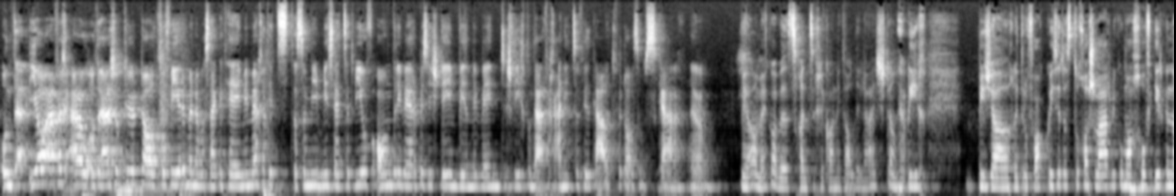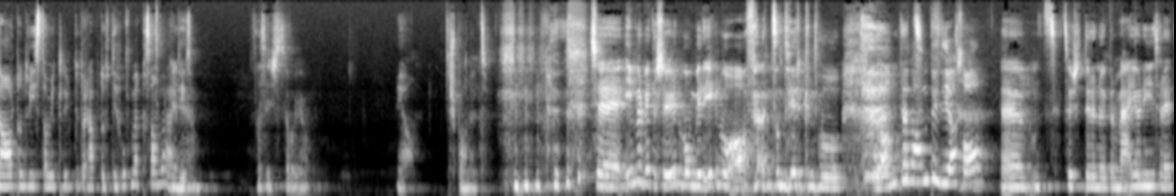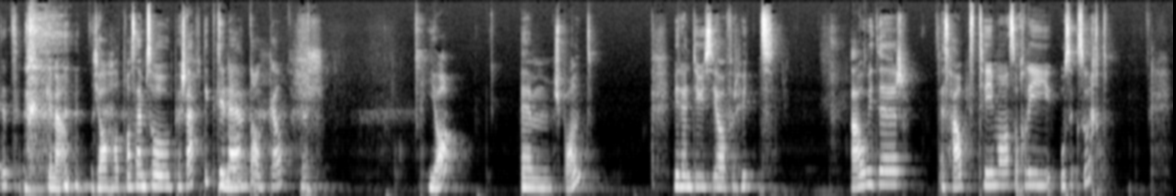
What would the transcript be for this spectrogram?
Und äh, ja, einfach auch, oder auch schon gehört halt von Firmen, die sagen, hey, wir machen jetzt, also wir, wir setzen wie auf andere Werbesysteme, weil wir wollen schlicht und einfach auch nicht so viel Geld für das ausgeben. Ja. Ja, mega, weil das können sich ja gar nicht alle leisten. Und Ja. gleich bist du ja auch ein bisschen darauf angewiesen, dass du kannst Werbung machen auf irgendeine Art und Weise, damit die Leute überhaupt auf dich aufmerksam werden. Genau. Das ist so, ja. Ja, spannend. Es ist äh, immer wieder schön, wo wir irgendwo anfangen und irgendwo landen. landet, ja voll. Ähm, und zwischendurch noch über Mayonnaise reden. Genau. Ja, halt, was einem so beschäftigt Genau. im Alltag, gell? Ja, ähm, spannend. Wir haben uns ja für heute auch wieder ein Hauptthema so ein bisschen rausgesucht.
